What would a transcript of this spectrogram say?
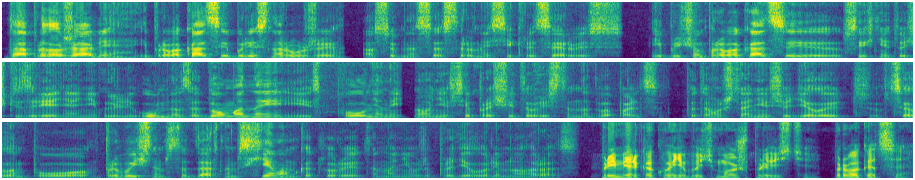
Да, продолжали. И провокации были снаружи, особенно со стороны Secret Service. И причем провокации, с их точки зрения, они были умно задуманы и исполнены, но они все просчитывались там на два пальца. Потому что они все делают в целом по привычным стандартным схемам, которые там они уже проделывали много раз. Пример какой-нибудь можешь привести? Провокация.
